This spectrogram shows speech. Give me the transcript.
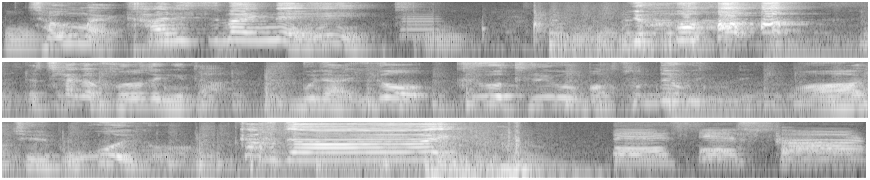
어. 정말 카리스마 있네 야, 야 차가 걷어댕긴다 뭐냐 이거 그거 들고 막 손대고 있는데 와쟤 뭐고 이거 가보자 This is Scar.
